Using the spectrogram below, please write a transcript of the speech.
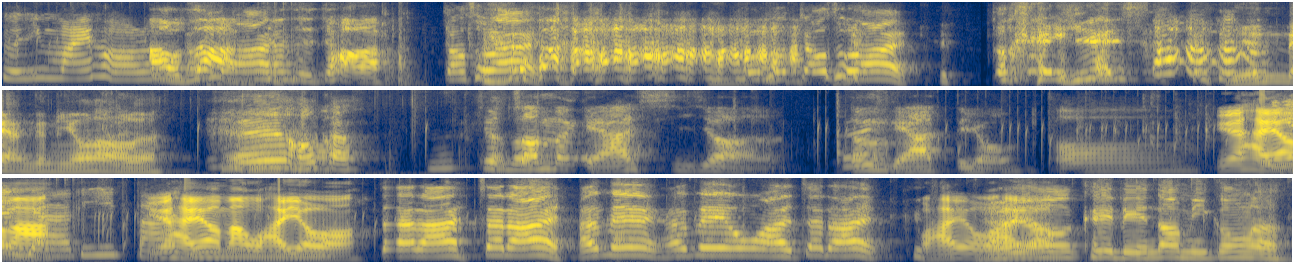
我已经买好啊，我知了。道，这样子就好了，交出来，偷偷交出来，都可以连上，连两个牛好了。哎，好卡，就专门给他吸就好了，专门给他丢。哦，因为还要吗？因因为还要吗？我还有哦，再来再来，还没还没用完，再来，我还有我还哎有，可以连到迷宫了。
